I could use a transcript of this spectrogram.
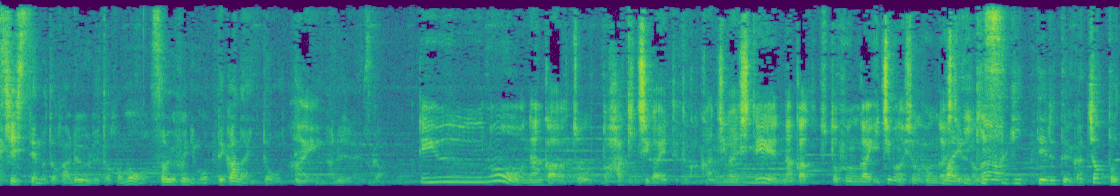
システムとかルールとかもそういうふうに持っていかないとっていうふうになるじゃないですか。っていうのをなんかちょっと履き違えてとか勘違いして、なんかちょっと憤慨一部の人が憤慨まあしてるのが、行き過ぎてるというかちょっと違う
